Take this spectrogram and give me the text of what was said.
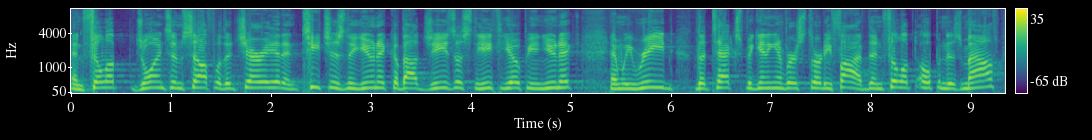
And Philip joins himself with a chariot and teaches the eunuch about Jesus, the Ethiopian eunuch. And we read the text beginning in verse 35. Then Philip opened his mouth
